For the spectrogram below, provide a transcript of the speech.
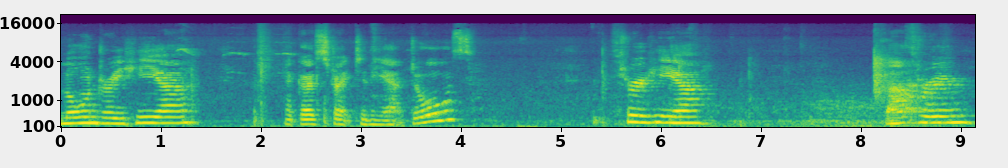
Laundry here. That goes straight to the outdoors. Through here, bathroom,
